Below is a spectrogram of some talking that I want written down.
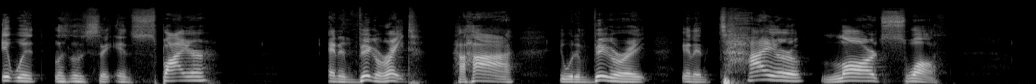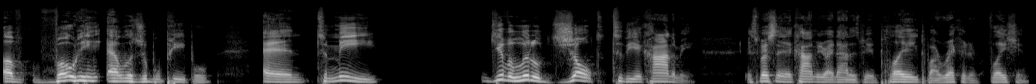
it would let's let's say inspire and invigorate. Haha! It would invigorate an entire large swath of voting eligible people, and to me, give a little jolt to the economy, especially an economy right now that's being plagued by record inflation,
